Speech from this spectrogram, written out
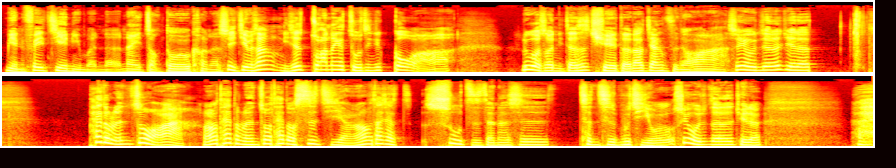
免费借你们的那一种都有可能，所以基本上你就赚那个租金就够啊。如果说你真是缺得到这样子的话，所以我真的觉得。太多人做啊，然后太多人做太多市集啊，然后大家素质真的是参差不齐。我所以我就真的觉得，唉，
